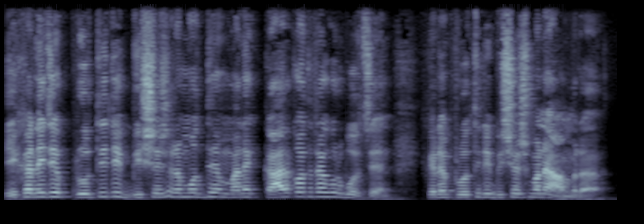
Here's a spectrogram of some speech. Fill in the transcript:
এখানে যে প্রতিটি বিশেষের মধ্যে মানে কার কথা ঠাকুর বলছেন? এখানে প্রতিটি বিশেষ মানে আমরা।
